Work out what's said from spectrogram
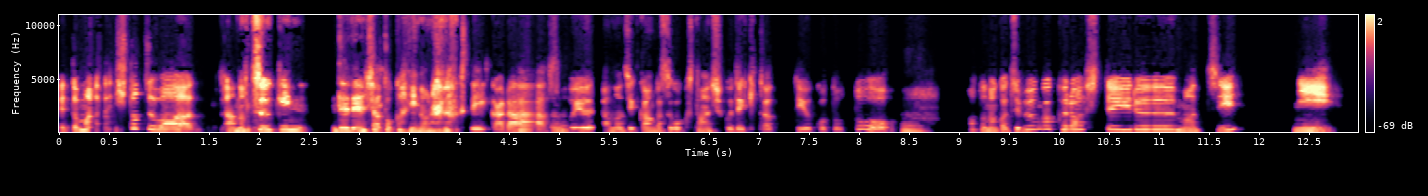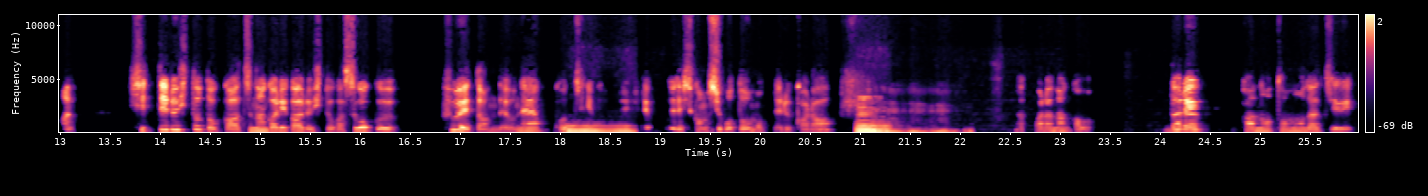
えっと、まあ、一つは、あの、通勤で電車とかに乗らなくていいから、うんうん。そういうあの時間がすごく短縮できたっていうことと、うん。あとなんか自分が暮らしている街に、まあ知ってる人とかつながりがある人がすごく増えたんだよね。こっちにうんこっちでこっちでしかも仕事を持ってるから。ううんうんんだからなんか誰かの友達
